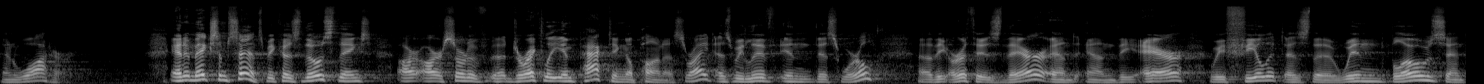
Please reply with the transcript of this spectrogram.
and water. And it makes some sense because those things are, are sort of uh, directly impacting upon us, right? As we live in this world, uh, the earth is there and, and the air, we feel it as the wind blows, and,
